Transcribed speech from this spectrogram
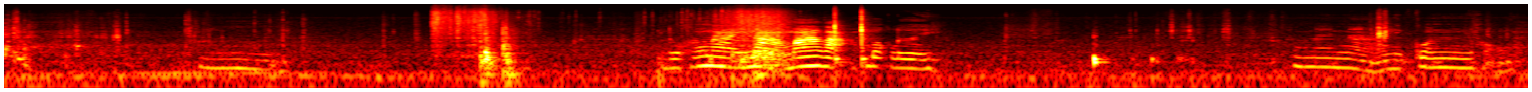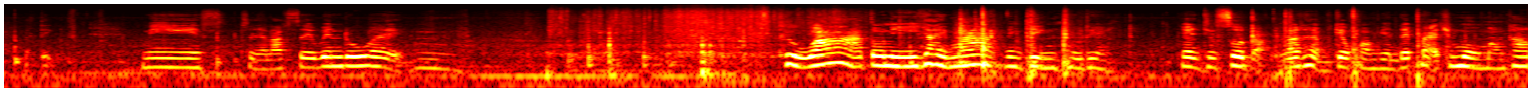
ะๆอืม ดูข้างในหนามากอะ่ะ บอกเลย ข้างในหนานี่ก้นของกระติก มีสัญลักษณ์เซเว่นด้วย ถือว่าตัวนี้ใหญ่มากจริงๆ ดูดิ ใหญ่สุดๆอะ แล้วแถมเก็บความเย็นได้แปดชั่วโมงมั้งเท่า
